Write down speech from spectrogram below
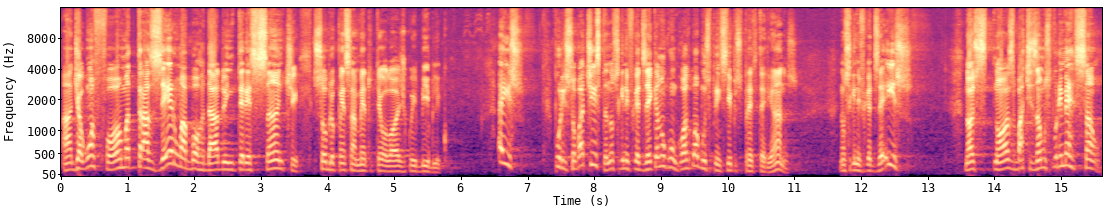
ah, de alguma forma trazer um abordado interessante sobre o pensamento teológico e bíblico. É isso. Por isso sou batista. Não significa dizer que eu não concordo com alguns princípios presbiterianos. Não significa dizer isso. Nós, nós batizamos por imersão.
